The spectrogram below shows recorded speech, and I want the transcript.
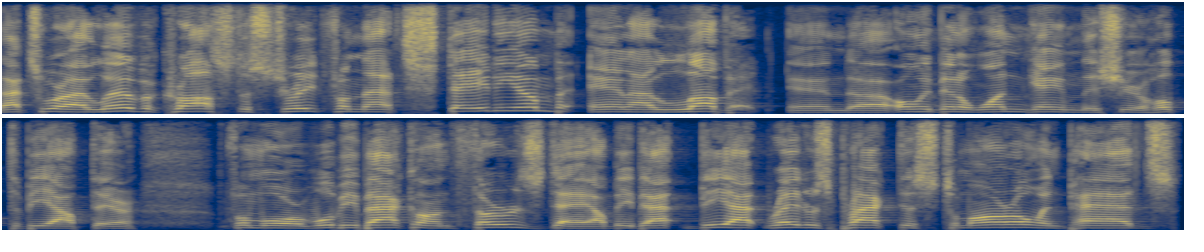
that's where I live across the street from that stadium, and I love it. And uh, only been a one game this year. Hope to be out there for more. We'll be back on Thursday. I'll be back, be at Raiders practice tomorrow in pads.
